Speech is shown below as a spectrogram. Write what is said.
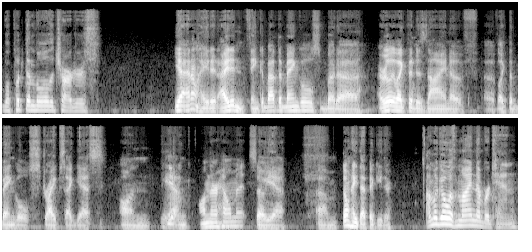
We'll put them below the Chargers. Yeah, I don't hate it. I didn't think about the Bengals, but uh, I really like the design of, of like the Bengal stripes, I guess, on yeah. on their helmet. So yeah, um, don't hate that pick either. I'm gonna go with my number ten.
